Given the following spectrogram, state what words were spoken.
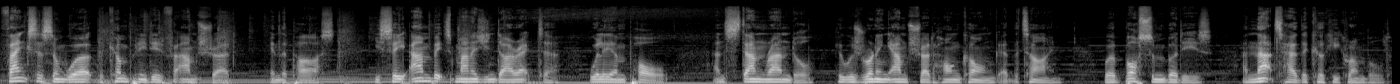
thanks to some work the company did for Amstrad in the past. You see, Ambit's managing director, William Pohl, and Stan Randall, who was running Amstrad Hong Kong at the time, were boss and buddies, and that's how the cookie crumbled.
